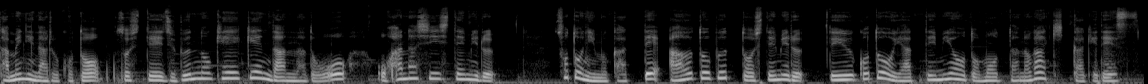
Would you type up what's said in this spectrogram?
ためになることそして自分の経験談などをお話ししてみる外に向かってアウトプットしてみるっていうことをやってみようと思ったのがきっかけです。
